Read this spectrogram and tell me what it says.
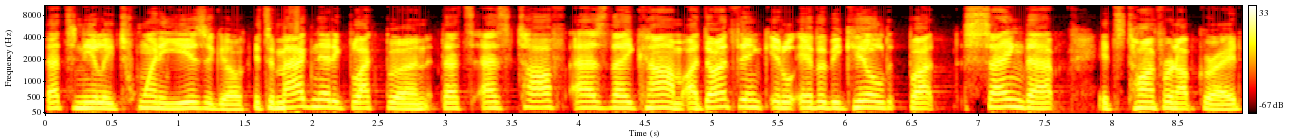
That's nearly 20 years ago. It's a magnetic Blackburn that's as tough as they come. I don't think it'll ever be killed, but saying that, it's time for an upgrade.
